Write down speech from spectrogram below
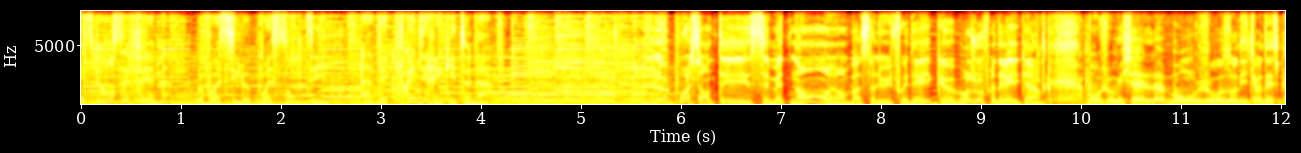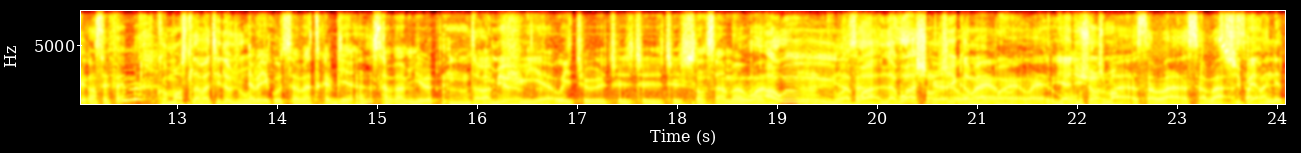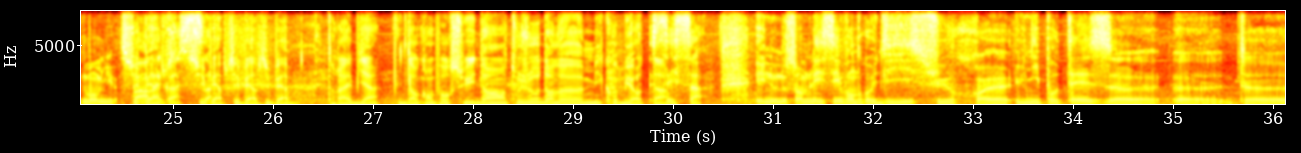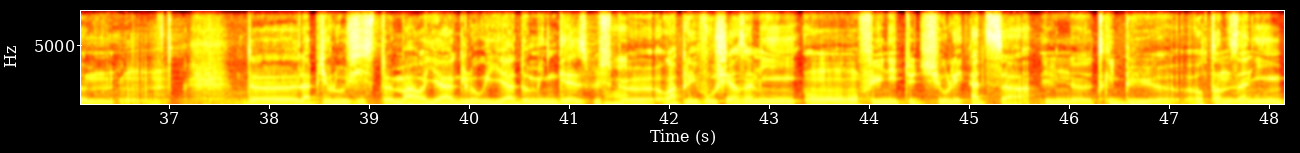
Espérance FM, voici le point santé avec Frédéric Etena. Le point santé, c'est maintenant. On va saluer Frédéric. Bonjour Frédéric. Bonjour Michel, bonjour aux auditeurs d'Espérance FM. Comment cela va-t-il aujourd'hui? Eh bien écoute, ça va très bien, ça va mieux. Mmh, ça va mieux. Puis euh, oui, tu, tu, tu, tu, sens ça à ma voix. Ah oui, oui, oui, Mmh, la, voix, la voix a changé Donc, quand ouais, même. ouais, ouais. Il y a Bon, du changement. Ça va, ça va, ça va, Super. ça va nettement mieux. Par la Super, grâce. super, super, super. Très bien. Donc on poursuit dans, toujours dans le microbiote. C'est ça. Et nous nous sommes laissés vendredi sur euh, une hypothèse euh, euh, de la biologiste Maria Gloria Dominguez, puisque, rappelez-vous, chers amis, on, on fait une étude sur les Hadza, une tribu euh, en Tanzanie.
